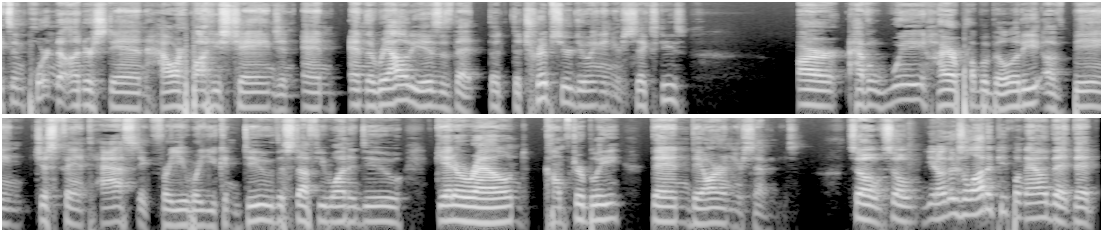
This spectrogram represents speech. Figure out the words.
it's important to understand how our bodies change and and and the reality is is that the, the trips you're doing in your 60s are have a way higher probability of being just fantastic for you where you can do the stuff you want to do get around comfortably than they are in your 70s so so you know there's a lot of people now that that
